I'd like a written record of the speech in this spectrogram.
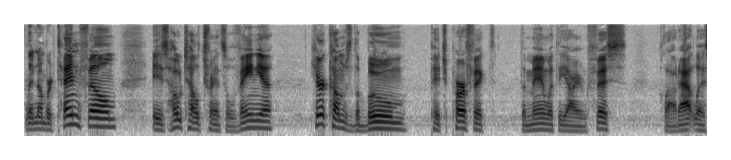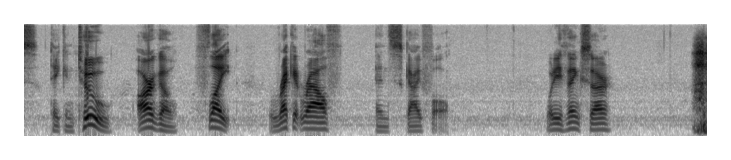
the number 10 film is Hotel Transylvania. Here comes the boom, Pitch Perfect, The Man with the Iron Fists, Cloud Atlas, Taken 2, Argo, Flight, Wreck It Ralph, and Skyfall. What do you think, sir?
